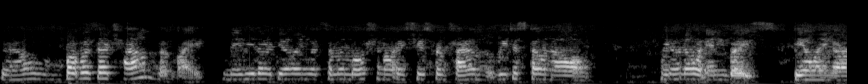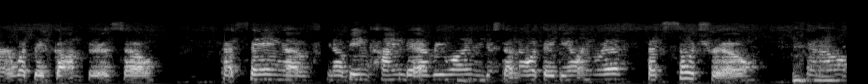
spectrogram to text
you know, what was their childhood like? Maybe they're dealing with some emotional issues from childhood. We just don't know. We don't know what anybody's feeling or what they've gone through. So that saying of you know being kind to everyone, you just don't know what they're dealing with. That's so true. Mm-hmm. You know,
